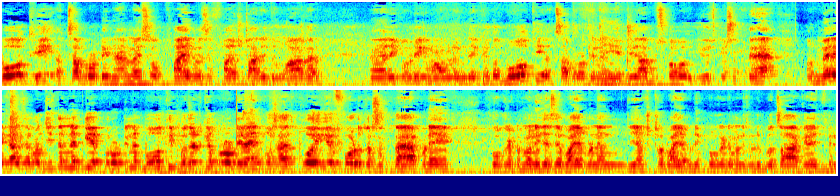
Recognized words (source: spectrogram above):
बहुत ही अच्छा प्रोटीन है। मैं इसको फाइव में से फाइव स्टार ही दूँगा, अगर रिकवरी के मामले में देखें तो बहुत ही अच्छा प्रोटीन है ये भी। आप इसको यूज़ कर सकते हैं। और मेरे ख्याल से जितने भी ये प्रोटीन है, बहुत ही बजट के प्रोटीन है, इनको शायद कोई भी अफोर्ड कर सकता है अपने पॉकेट मनी जैसे भाई अपने यंगस्टर भाई अपनी पॉकेट मनी थोड़ी बचा के फिर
